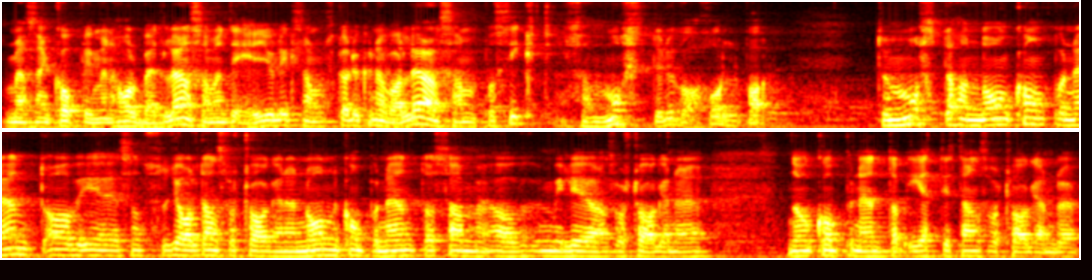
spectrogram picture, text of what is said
Men sen koppling med hållbarhet och lönsamhet, det är ju liksom, ska du kunna vara lönsam på sikt så måste du vara hållbar. Du måste ha någon komponent av eh, socialt ansvarstagande, någon komponent av, av miljöansvarstagande, någon komponent av etiskt ansvarstagande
